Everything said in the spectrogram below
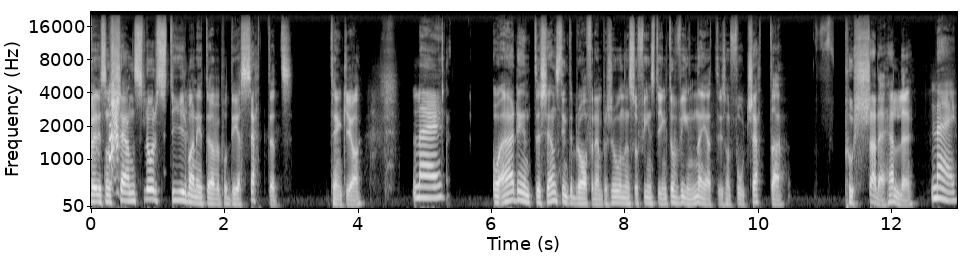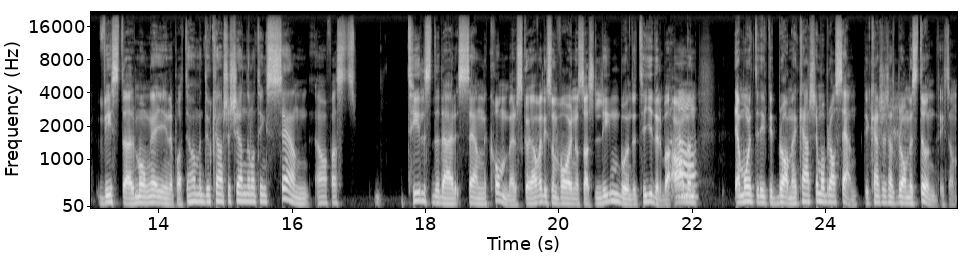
för liksom, känslor styr man inte över på det sättet, tänker jag. nej. Och är det inte, känns det inte bra för den personen så finns det inget att vinna i att liksom fortsätta pusha det heller. Nej. Visst är många är inne på att ja, men du kanske känner någonting sen. Ja, fast tills det där sen kommer, ska jag väl liksom vara i någon slags limbo under tiden? Bara, ja. Ja. men jag mår inte riktigt bra, men kanske mår bra sen. Det kanske känns bra med stund. Liksom.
